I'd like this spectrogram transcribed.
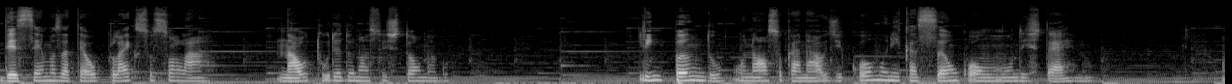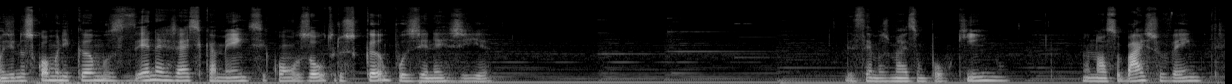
Descemos até o plexo solar, na altura do nosso estômago limpando o nosso canal de comunicação com o mundo externo, onde nos comunicamos energeticamente com os outros campos de energia. Descemos mais um pouquinho no nosso baixo ventre,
